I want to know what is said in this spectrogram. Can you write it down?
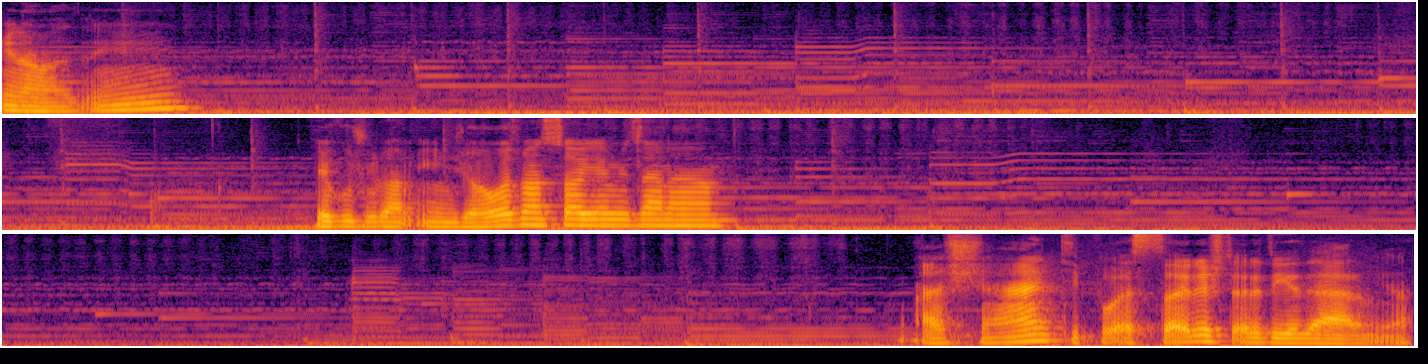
این هم از این. یه کوچولو هم اینجا. باز من سایه می‌زنم. قشنگ تیپ و استایلش داره دیگه در میاد.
